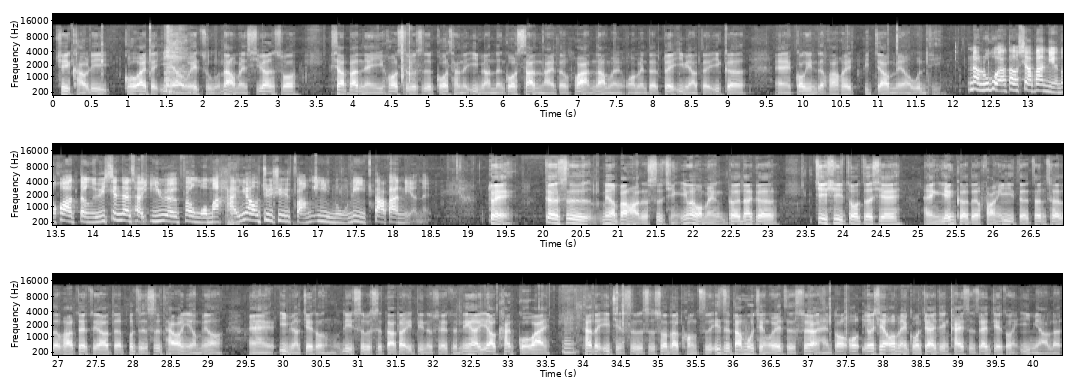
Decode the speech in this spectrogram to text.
去考虑国外的疫苗为主。那我们希望说。下半年以后，是不是国产的疫苗能够上来的话，那我们我们的对疫苗的一个诶供应的话，会比较没有问题。那如果要到下半年的话，等于现在才一月份，我们还要继续防疫努力大半年呢？对，这是没有办法的事情，因为我们的那个继续做这些很严格的防疫的政策的话，最主要的不只是台湾有没有。诶，疫苗接种率是不是达到一定的水准？另外要看国外，嗯，它的疫情是不是受到控制？一直到目前为止，虽然很多欧有一些欧美国家已经开始在接种疫苗了，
